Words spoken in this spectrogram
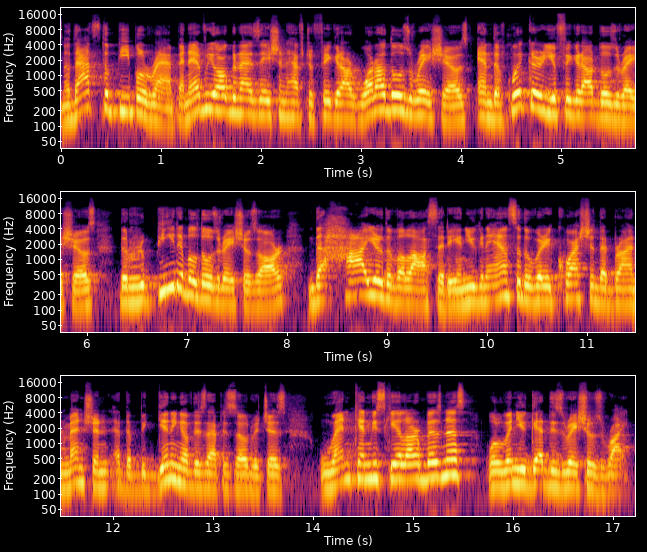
Now that's the people ramp and every organization has to figure out what are those ratios and the quicker you figure out those ratios, the repeatable those ratios are, the higher the velocity and you can answer the very question that Bryan mentioned at the beginning of this episode which is when can we scale our business? Well, when you get these ratios right.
